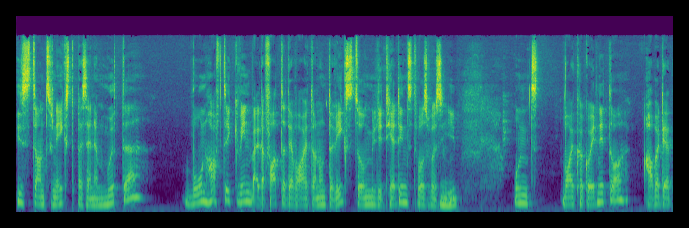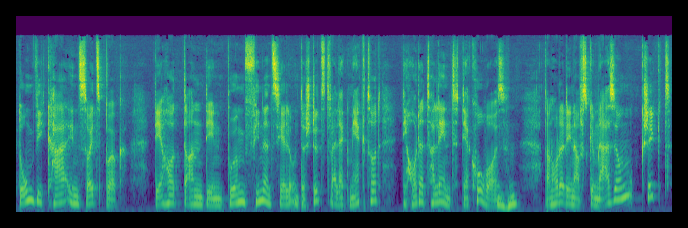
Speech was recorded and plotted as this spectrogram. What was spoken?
ist dann zunächst bei seiner Mutter wohnhaftig gewesen, weil der Vater, der war halt dann unterwegs zum Militärdienst, was weiß ich, und war halt kein Geld nicht da. Aber der Domvikar in Salzburg, der hat dann den Burm finanziell unterstützt, weil er gemerkt hat, der hat ein Talent, der kann was. Dann hat er den aufs Gymnasium geschickt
